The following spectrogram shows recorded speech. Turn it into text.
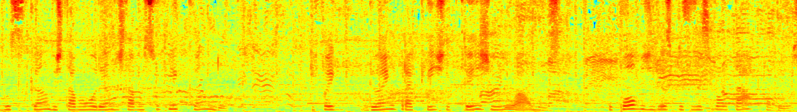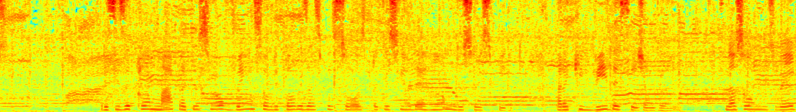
buscando, estavam orando, estavam suplicando. E foi ganho para Cristo 3 mil almas. O povo de Deus precisa se voltar para Deus. Precisa clamar para que o Senhor venha sobre todas as pessoas, para que o Senhor derrame do seu espírito, para que vidas sejam ganhas. Se nós formos ver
